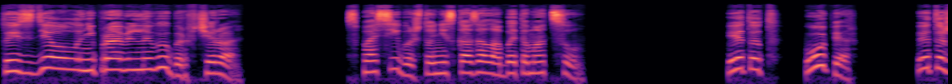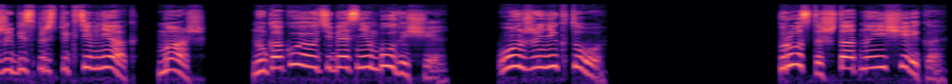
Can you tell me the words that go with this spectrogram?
«Ты сделала неправильный выбор вчера». «Спасибо, что не сказал об этом отцу». «Этот опер это же бесперспективняк, Маш. Ну какое у тебя с ним будущее? Он же никто. Просто штатная ищейка.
